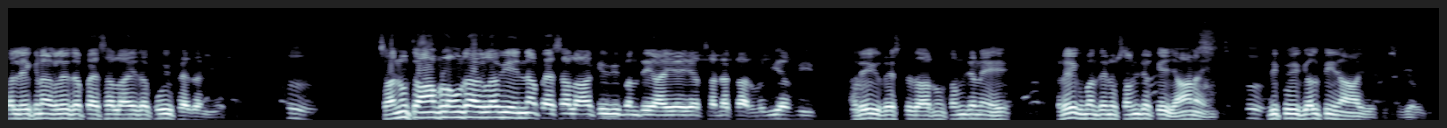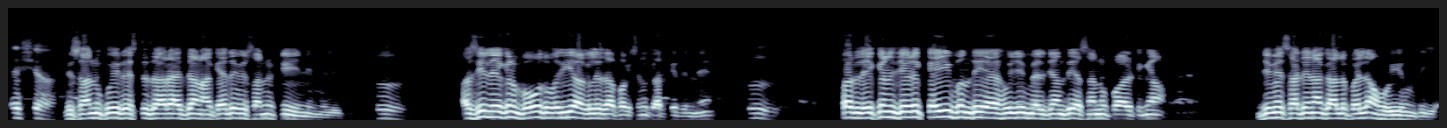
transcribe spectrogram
ਤਾਂ ਲੇਕਿਨ ਅਗਲੇ ਦਾ ਪੈਸਾ ਲਾਏ ਦਾ ਕੋਈ ਫਾਇਦਾ ਨਹੀਂ ਉਸ ਹੂੰ। ਸਾਨੂੰ ਤਾਂ ਬੁਲਾਉਂਦਾ ਅਗਲਾ ਵੀ ਇੰਨਾ ਪੈਸਾ ਲਾ ਕੇ ਵੀ ਬੰਦੇ ਆਏ ਆ ਯਾਰ ਸਾਡਾ ਘਰ ਵਧੀਆ ਵੀ ਹਰੇਕ ਰਿਸ਼ਤੇਦਾਰ ਨੂੰ ਸਮਝਣ ਇਹ ਹਰੇਕ ਬੰਦੇ ਨੂੰ ਸਮਝ ਕੇ ਜਾਣ ਇਹ ਵੀ ਕੋਈ ਗਲਤੀ ਨਾ ਆ ਜਾਏ ਕਿਸੇ ਗੱਲ ਦੀ। ਅੱਛਾ। ਵੀ ਸਾਨੂੰ ਕੋਈ ਰਿਸ਼ਤੇਦਾਰ ਐਦਾਂ ਨਾ ਕਹਿ ਦੇ ਵੀ ਸਾਨੂੰ ਚੀਜ਼ ਨਹੀਂ ਮਿਲੀ ਹੂੰ। ਅਸੀਂ ਲੇਕਿਨ ਬਹੁਤ ਵਧੀਆ ਅਗਲੇ ਦਾ ਫੰਕਸ਼ਨ ਕਰਕੇ ਦਿੰਨੇ ਆ। ਹੂੰ। ਪਰ ਲੇਕਿਨ ਜਿਹੜੇ ਕਈ ਬੰਦੇ ਇਹੋ ਜਿਹੇ ਮਿਲ ਜਾਂਦੇ ਆ ਸਾਨੂੰ ਪਾਰਟੀਆਂ ਜਿਵੇਂ ਸਾਡੇ ਨਾਲ ਗੱਲ ਪਹਿਲਾਂ ਹੋਈ ਹੁੰਦੀ ਆ।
